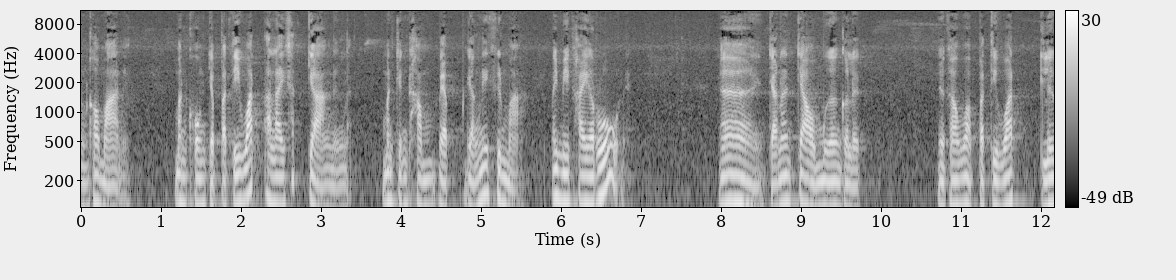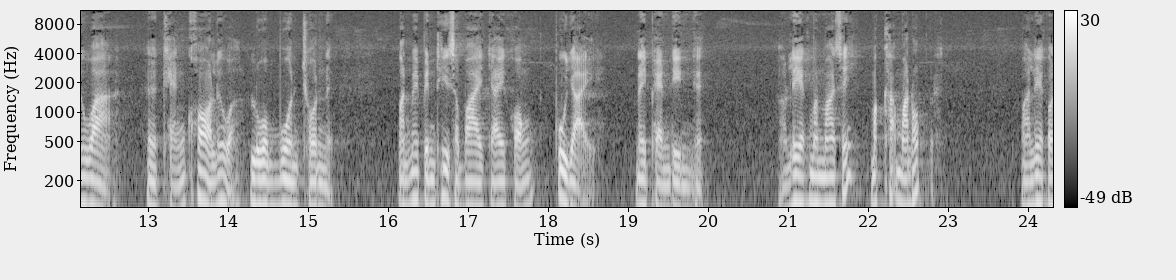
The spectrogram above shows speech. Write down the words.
นเข้ามาเนี่ยมันคงจะปฏิวัติอะไรสักอย่างหนึ่งแหละมันจึงทำแบบอย่างนี้ขึ้นมา ไม่มีใครรู้เออจากนั้นเจ้าเมืองก็เลยนะครับว่าปฏิวัติหรือว่าแข็งข้อหรือว่า รวมมวลชนเนี่ยมันไม่เป็นที่สบายใจของผู้ใหญ่ในแผ่นดินเนี่ย เรียกมันมาสิมัคคะมานพมาเรียกก็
